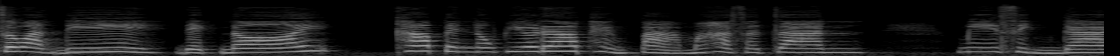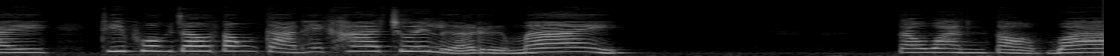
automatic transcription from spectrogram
สวัสดี เด็กน้อย ข้าเป็นนกพิราบแห่งป่ามหัศจรรย์ มีสิ่งใดที่พวกเจ้าต้องการให้ข้าช่วยเหลือหรือไม่ ตะวันตอบว่า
